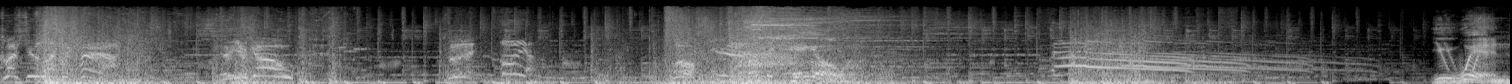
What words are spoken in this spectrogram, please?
Crush you like a can! Here you go! Oh, oh, Perfect KO. Ah! You win!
